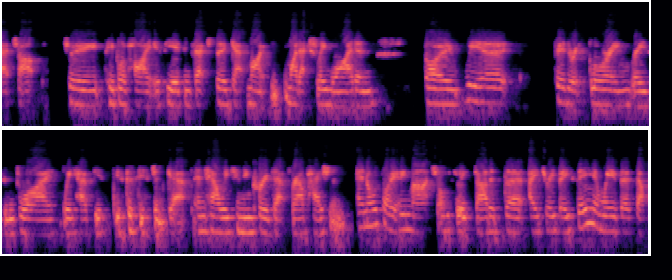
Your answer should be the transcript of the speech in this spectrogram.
catch up to people of high SES. In fact, the gap might might actually widen. So we're further exploring reasons why we have this, this persistent gap and how we can improve that for our patients. And also in March, obviously started the A3BC and we're the South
